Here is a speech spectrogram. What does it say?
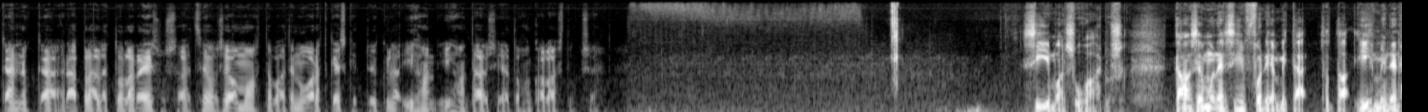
kännykkää räpläille tuolla reissussa, että se on, se on mahtavaa, että nuoret keskittyy kyllä ihan, ihan täysiä tuohon kalastukseen. Siiman suhahdus. Tämä on semmoinen sinfonia, mitä tota, ihminen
